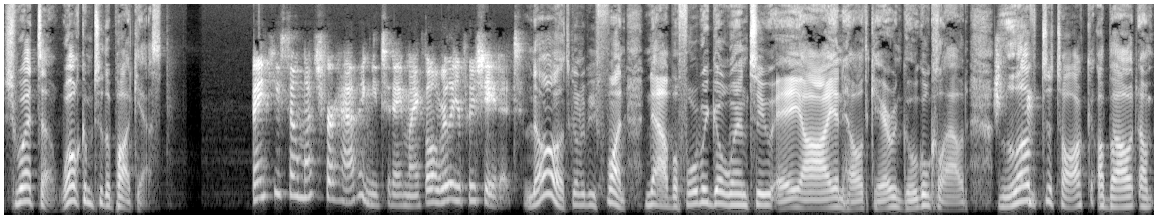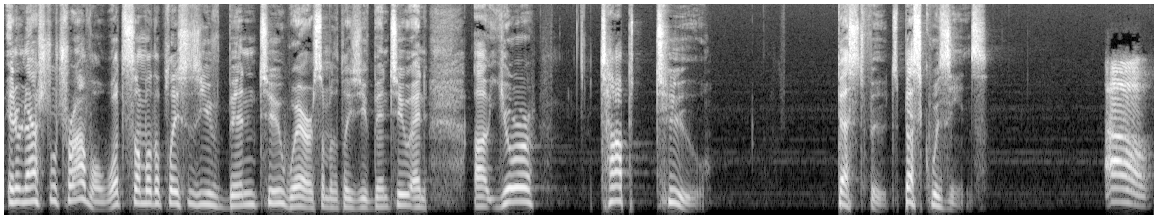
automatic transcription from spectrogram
Shweta, welcome to the podcast. Thank you so much for having me today, Michael. Really appreciate it. No, it's going to be fun. Now, before we go into AI and healthcare and Google Cloud, love to talk about um, international travel. What's some of the places you've been to? Where are some of the places you've been to? And uh, your top two best foods, best cuisines. Oh,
